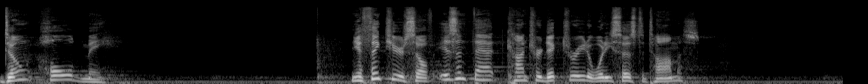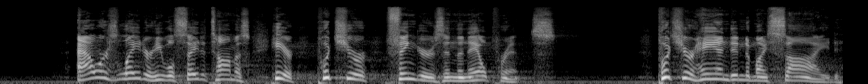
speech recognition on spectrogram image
Don't hold me. And you think to yourself, isn't that contradictory to what he says to Thomas? Hours later, he will say to Thomas, Here, put your fingers in the nail prints. Put your hand into my side.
